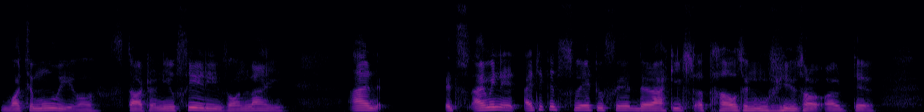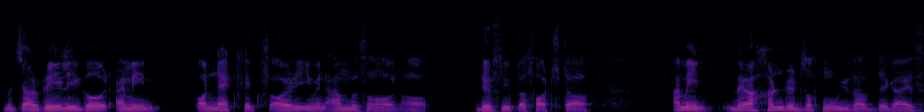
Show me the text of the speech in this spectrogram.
watch a movie or start a new series online, and it's I mean it, I think it's fair to say there are at least a thousand movies out, out there which are really good. I mean on Netflix or even Amazon or Disney Plus Hotstar. I mean there are hundreds of movies out there, guys.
